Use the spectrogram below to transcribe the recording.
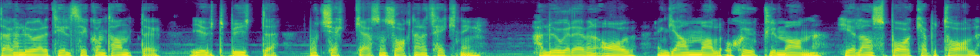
där han lurade till sig kontanter i utbyte mot checkar som saknade täckning. Han lurade även av en gammal och sjuklig man hela hans sparkapital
